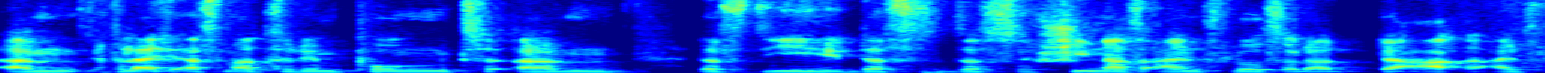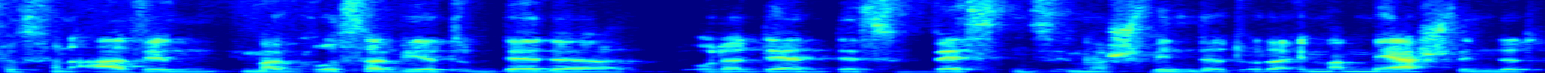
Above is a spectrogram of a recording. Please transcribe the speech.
Ähm, vielleicht erstmal zu dem Punkt, ähm, dass, die, dass, dass Chinas Einfluss oder der Einfluss von Asien immer größer wird und der, der oder der des Westens immer schwindet oder immer mehr schwindet.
